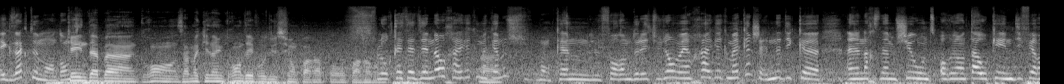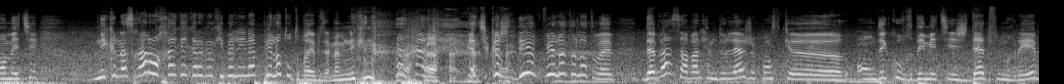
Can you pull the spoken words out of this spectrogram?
اكزاكتومون دونك كاين دابا ان غران زعما كاين اون غروند ايفولوسيون بارابور في اوبارافون الوقيته ديالنا واخا هكاك ما آه. كانوش بون كان الفورم دو ليتيديون مي واخا هكاك ما كانش عندنا ديك آه، اننا خصنا نمشيو ونتورينتاو كاين ديفيرون ميتي ملي كنا صغار واخا هكاك راه كيبان لينا بيلوت وطبيب زعما ملي كنا كتفكرش دير بيلوت ولا طبيب دابا صافا الحمد لله جو بونس كو اون ديكوفر دي ميتي جداد في المغرب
